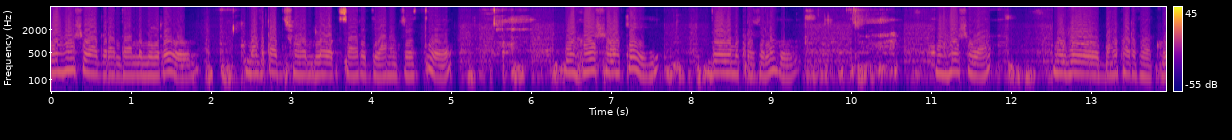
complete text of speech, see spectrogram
యహోషువ గ్రంథాన్ని మీరు మొదటి అధ్యాయంలో ఒకసారి ధ్యానం చేస్తే యహోషువకి దేవుని ప్రజలు యహోషువ నువ్వు భయపడగాకు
